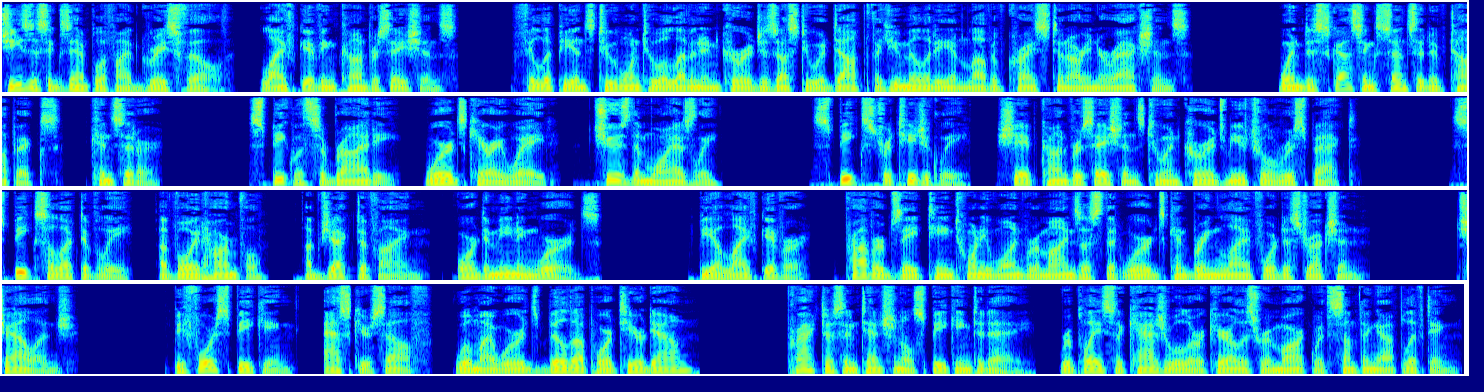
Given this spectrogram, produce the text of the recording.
Jesus exemplified grace-filled, life-giving conversations. Philippians 2 1-11 encourages us to adopt the humility and love of Christ in our interactions. When discussing sensitive topics, consider Speak with sobriety, words carry weight, choose them wisely. Speak strategically, shape conversations to encourage mutual respect. Speak selectively, avoid harmful, objectifying, or demeaning words. Be a life giver. Proverbs 18:21 reminds us that words can bring life or destruction. Challenge. Before speaking, ask yourself, will my words build up or tear down? Practice intentional speaking today. Replace a casual or careless remark with something uplifting.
